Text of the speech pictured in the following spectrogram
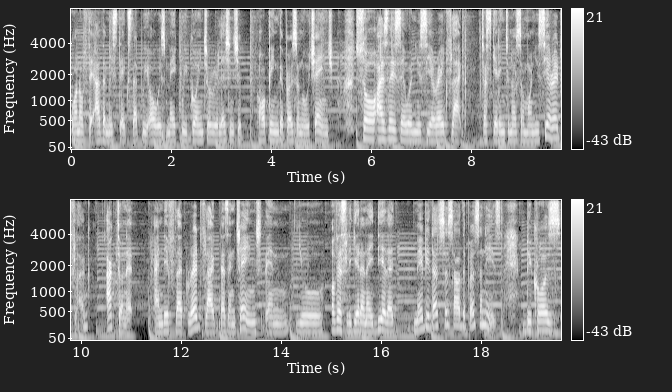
one of the other mistakes that we always make. We go into a relationship hoping the person will change. So, as they say, when you see a red flag, just getting to know someone, you see a red flag, act on it. And if that red flag doesn't change, then you obviously get an idea that maybe that's just how the person is. Because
